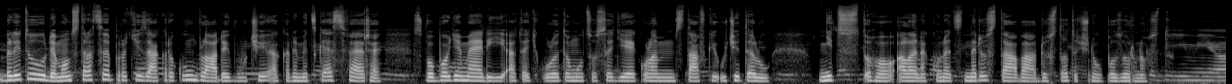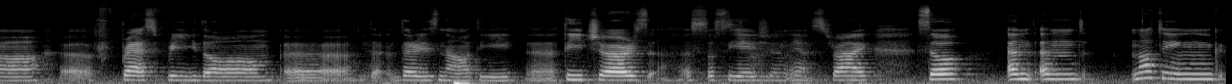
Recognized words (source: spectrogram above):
Byly tu demonstrace proti zákrokům vlády vůči akademické sféře, svobodě médií a teď kvůli tomu, co se děje kolem stávky učitelů. Nic z toho ale nakonec nedostává dostatečnou pozornost. So and and nothing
